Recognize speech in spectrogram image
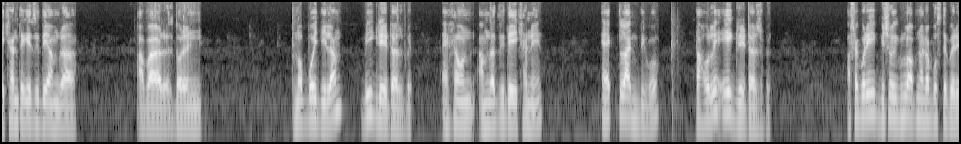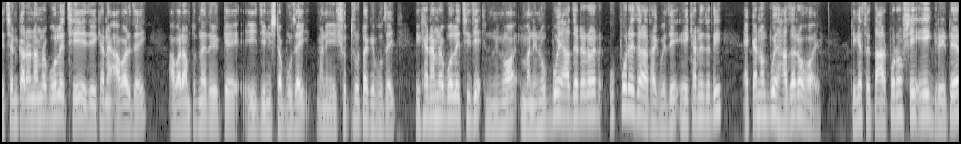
এখান থেকে যদি আমরা আবার ধরেন নব্বই দিলাম বি গ্রেড আসবে। এখন আমরা যদি এখানে এক লাখ দিব, তাহলে এ গ্রেড আসবে। আশা করি বিষয়গুলো আপনারা বুঝতে পেরেছেন, কারণ আমরা বলেছি যে এখানে আবার যাই। আবার আপনাদেরকে এই জিনিসটা বোঝাই মানে এই সূত্রটাকে বোঝাই। এখানে আমরা বলেছি যে নয় মানে নব্বই হাজারের উপরে যারা থাকবে, যে এখানে যদি একানব্বই হাজারও হয়, ঠিক আছে, তারপরেও সে এই গ্রেডের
